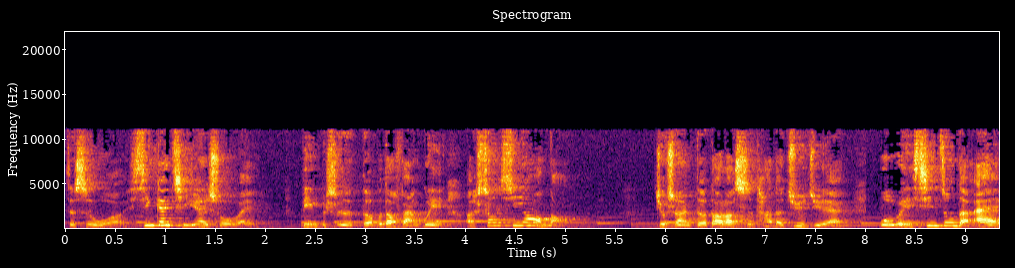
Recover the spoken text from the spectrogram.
这是我心甘情愿所为，并不是得不到反馈而伤心懊恼。就算得到了是他的拒绝，我为心中的爱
